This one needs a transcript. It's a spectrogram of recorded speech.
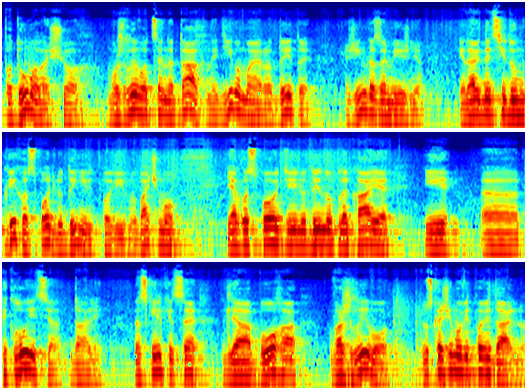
подумала, що можливо це не так, не діва має родити, а жінка заміжня. І навіть на ці думки Господь людині відповів. Ми бачимо, як Господь людину плекає і е, піклується далі. Наскільки це для Бога важливо, ну скажімо, відповідально,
